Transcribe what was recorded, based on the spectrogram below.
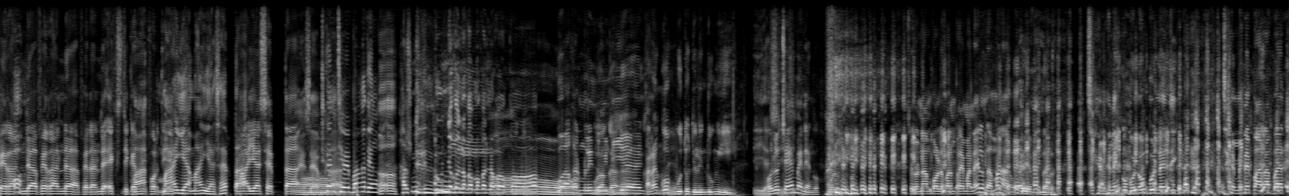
Veranda, Veranda, Veranda X Ma- JKT48. Maya, Maya, Septa. Maya Septa. Maya Septa. Itu kan cewek banget yang Heeh. harus dilindungi. Oh. Gue akan Gua melindungi enggak, dia. enggak. Karena gue butuh dilindungi. Iya oh lu sih. cemen ya gue Suruh nampol depan preman aja lu gak mau Oh iya bener. Cemennya kubun-ubun anjing Cemennya parah banget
